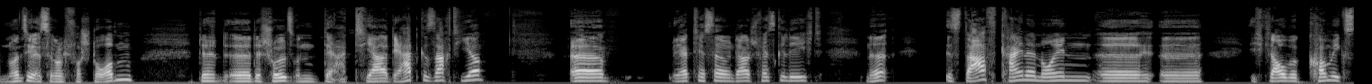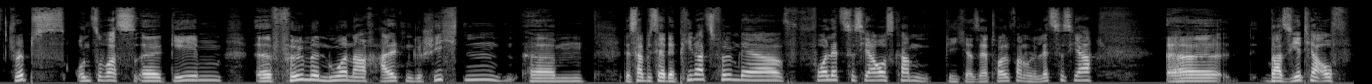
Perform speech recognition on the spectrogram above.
90er ist er glaube ich verstorben, der, äh, der Schulz und der hat ja, der hat gesagt hier, äh, er hat testamentarisch festgelegt, ne, es darf keine neuen äh, äh, ich glaube, Comic-Strips und sowas äh, geben, äh, Filme nur nach alten Geschichten. Ähm, deshalb ist ja der Peanuts-Film, der vorletztes Jahr rauskam, den ich ja sehr toll fand, oder letztes Jahr, äh, basiert ja auf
